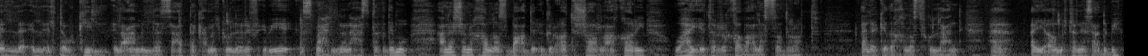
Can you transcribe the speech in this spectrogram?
ال- ال- التوكيل العام اللي سعادتك عملته لي رفق بيه اسمح لي إن أنا هستخدمه علشان أخلص بعض إجراءات الشهر العقاري وهيئة الرقابة على الصادرات. أنا كده خلصت كل اللي عندي. ها أي أمر تاني يا سعد بيه؟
